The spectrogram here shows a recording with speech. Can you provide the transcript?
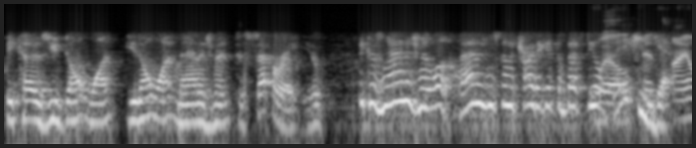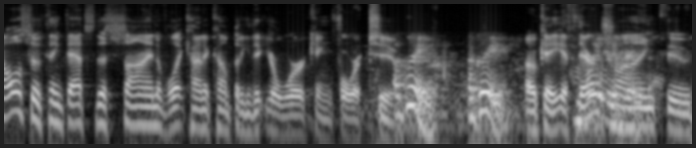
because you don't want you don't want management to separate you because management, look, management's going to try to get the best deal well, they can get. I also think that's the sign of what kind of company that you're working for, too. Agreed. Agreed. Okay, if they're trying to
